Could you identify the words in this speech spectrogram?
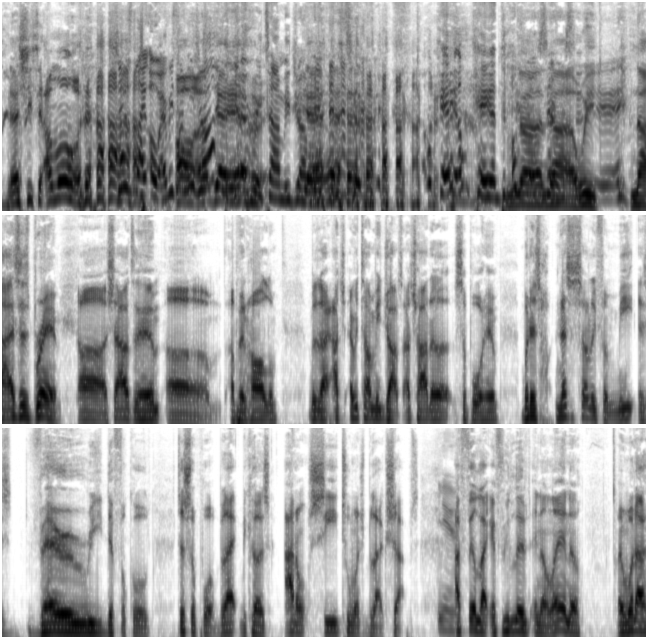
yeah, she said, I'm on. She was like, "Oh, every time Oh, you drop." uh, yeah, yeah. Every time he drops. Yeah. okay, okay, adult nah, film nah, services. we, nah, it's his brand. Uh, shout out to him um, up in Harlem. But like I, every time he drops, I try to support him. But it's necessarily for me is very difficult to support black because I don't see too much black shops. Yeah. I feel like if you lived in Atlanta, and what I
